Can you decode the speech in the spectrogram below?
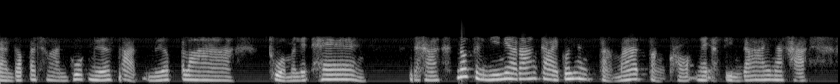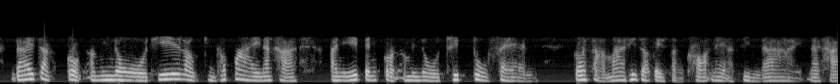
การรับประทานพวกเนื้อสัตว์ เนื้อปลา ถั่วเมล็ดแห้ง นะคะ นอกจากนี้เนี่ยร่างกายก็ยังสามารถสังเคราะห์ในอะซินได้นะคะ ได้จากกรดอะมิโนที่เรากินเข้าไปนะคะ อันนี้เป็นกรดอะมิโนทริปโตแฟน ก็สามารถที่จะไปสังเคราะห์ไนอาซินได้นะคะ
